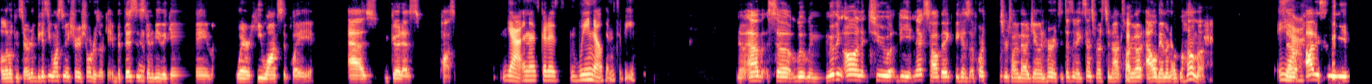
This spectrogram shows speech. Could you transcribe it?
a little conservative because he wants to make sure his shoulder's okay. But this is mm. going to be the game where he wants to play as good as possible. yeah, and as good as we know him to be. No, absolutely. Moving on to the next topic, because of course we're talking about Jalen Hurts. It doesn't make sense for us to not talk about Alabama and Oklahoma. Yeah. So obviously,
